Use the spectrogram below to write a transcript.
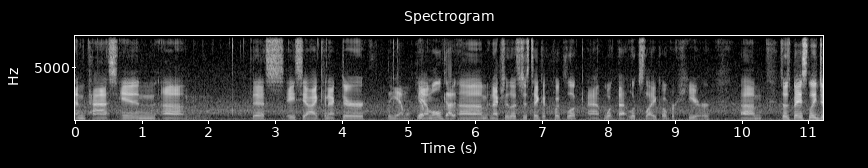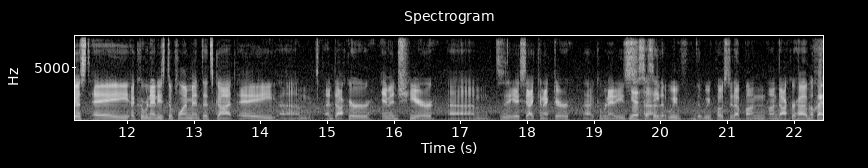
and pass in um, this ACI connector The YAML. Yep, YAML. Got it. Um, and actually, let's just take a quick look at what that looks like over here. Um, so it's basically just a, a Kubernetes deployment that's got a, um, a Docker image here. Um, this is the ACI connector uh, Kubernetes Yes, uh, that we've that we've posted up on, on Docker Hub. Okay.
